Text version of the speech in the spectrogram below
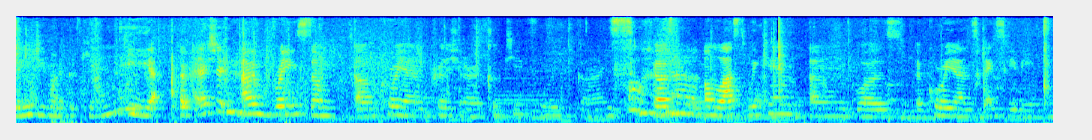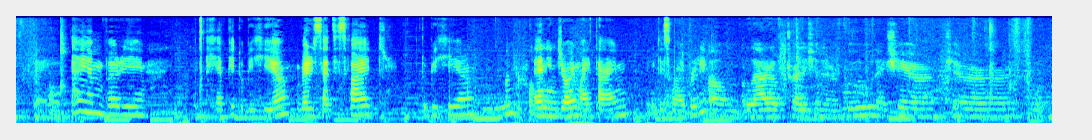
Jenny, do you want to begin? Yeah. Okay. Actually, I'm bringing some um, Korean traditional cookie for you guys. because on last weekend um, was a Korean Thanksgiving Day. I am very happy to be here, very satisfied to be here, Wonderful. and enjoy my time in this library. Um, a lot of traditional food and share share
